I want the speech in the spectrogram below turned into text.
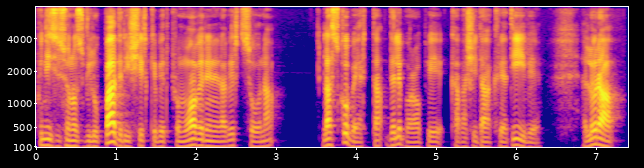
Quindi si sono sviluppate ricerche per promuovere nella persona la scoperta delle proprie capacità creative. Allora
